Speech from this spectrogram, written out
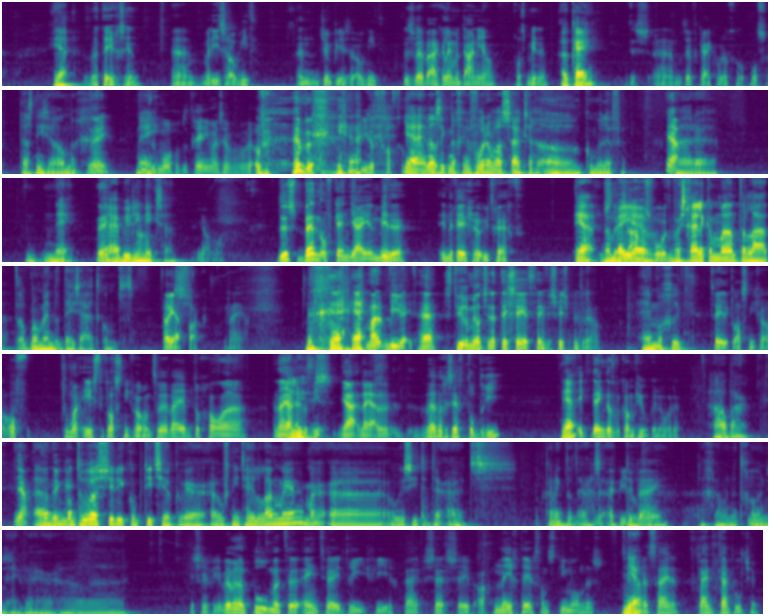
ja. Met tegenzin. Ehm, maar die is er ook niet. En Jumpy is er ook niet. Dus we hebben eigenlijk alleen maar Daniel als midden. Oké. Dus eh, we moeten even kijken hoe we dat gaan oplossen. Dat is niet zo handig. Nee, we moeten het Nee. morgen op de training maar eens even over, hebben. Ja. Wie dat gat gaat ja, en als ik nog in vorm was, zou ik zeggen... Oh, kom wel even. Ja, Maar eh, nee, nee? daar hebben jullie Oh, niks aan. Jammer. Dus ben of ken jij een midden in de regio Utrecht? Ja, dan ben je Amersfoort. waarschijnlijk een maand te laat op het moment dat deze uitkomt. Oh ja, fuck. Nou ja. Maar wie weet, hè? Stuur een mailtje naar tc.vvswitch.nl. Helemaal goed. Tweede klasniveau. Of doe maar eerste klasniveau. Want we- wij hebben toch al... eh, nou ja, dat ja, nou ja, we, we hebben gezegd top 3. Ja, Ik denk dat we kampioen kunnen worden. haalbaar. Ja, dat Ehm, denk want ik. hoe was jullie competitie ook weer? Uh, hoeft niet heel lang meer, maar eh, hoe ziet het eruit? Kan ik dat ergens appie uittoveren? erbij. Dan gaan we het gewoon Teams. even herhalen. We hebben een pool met eh 1, 2, 3, 4, 5, 6, 7, 8, 9 tegenstanders. 10 man dus. Zeven Ja, wedstrijden. Klein, klein poeltje.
